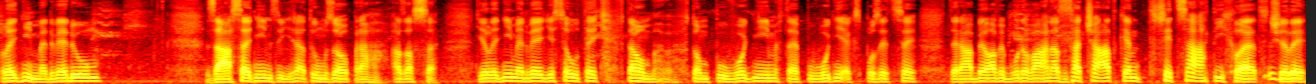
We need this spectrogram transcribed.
ledním medvědům, zásadním zvířatům zoo Praha. A zase, ti lední medvědi jsou teď v tom, v tom původním, v té původní expozici, která byla vybudována s začátkem 30. let, mm-hmm. čili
